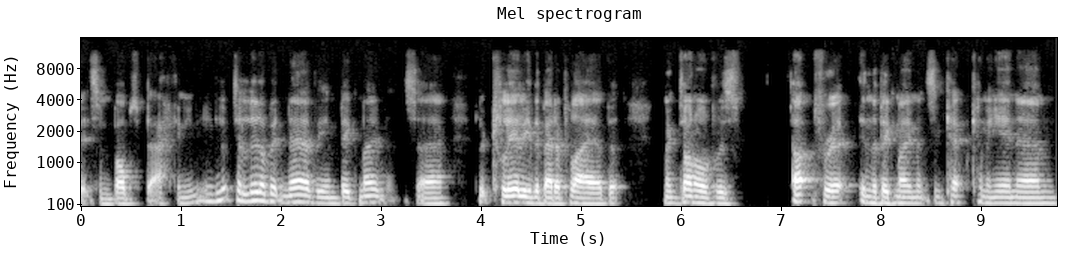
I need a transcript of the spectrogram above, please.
bits and bobs back, and he, he looked a little bit nervy in big moments. Uh, looked clearly the better player, but McDonald was up for it in the big moments and kept coming in. Um,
